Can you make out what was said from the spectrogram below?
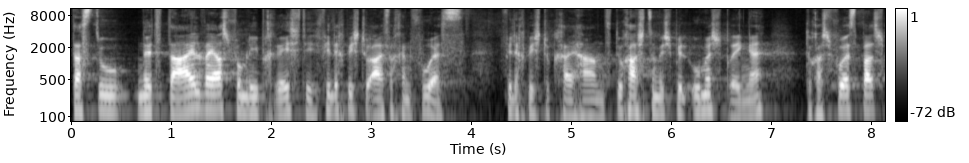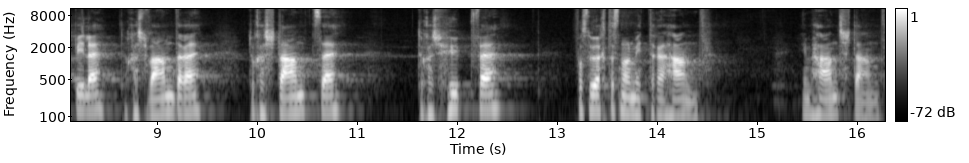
dass du nicht Teil wärst vom Lieb Christi. Vielleicht bist du einfach ein Fuß. Vielleicht bist du keine Hand. Du kannst zum Beispiel umspringen, du kannst Fußball spielen, du kannst wandern, du kannst tanzen, du kannst hüpfen. Versuch das mal mit einer Hand. Im Handstand.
